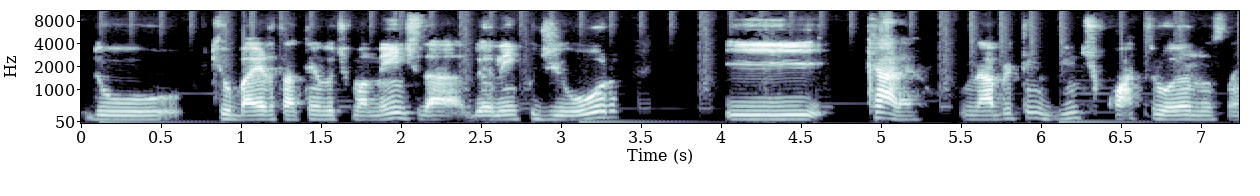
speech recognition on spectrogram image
do que o Bayern está tendo ultimamente, da, do elenco de ouro. E, cara, o Nabri tem 24 anos, né?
